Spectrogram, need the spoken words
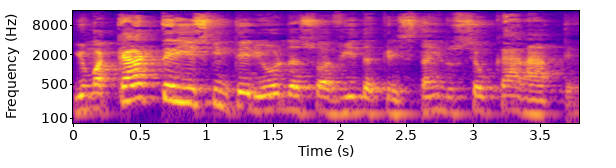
e uma característica interior da sua vida cristã e do seu caráter.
